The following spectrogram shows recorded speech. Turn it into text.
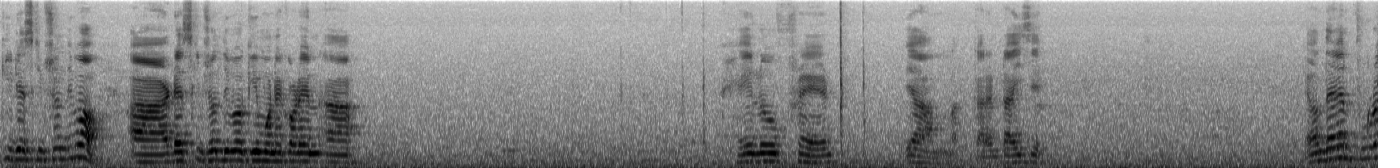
কি ডেসক্রিপশন দিব? আর ডেসক্রিপশন দিব কি, মনে করেন হ্যালো ফ্রেন্ড ইয়া আল্লাহ কারেন্ট আইছে এখন দেখেন পুরো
